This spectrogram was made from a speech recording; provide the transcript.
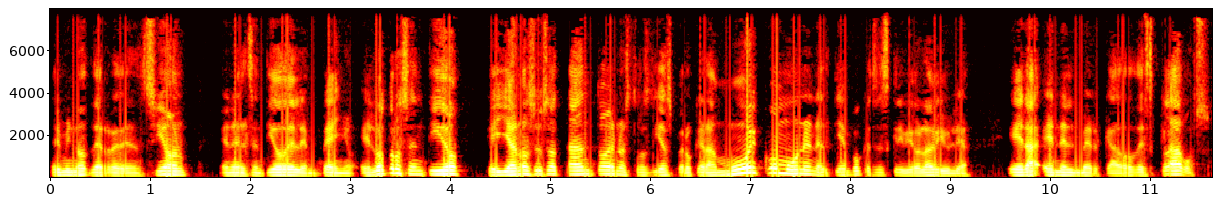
término de redención en el sentido del empeño. El otro sentido que ya no se usa tanto en nuestros días, pero que era muy común en el tiempo que se escribió la Biblia, era en el mercado de esclavos.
